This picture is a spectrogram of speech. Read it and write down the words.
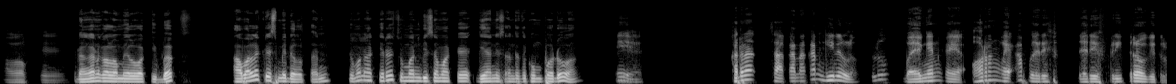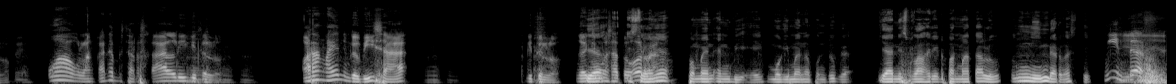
Oke. Sedangkan kalau Milwaukee Bucks awalnya Chris Middleton, cuman akhirnya cuman bisa make Giannis Antetokounmpo doang. iya karena seakan-akan gini loh lu bayangin kayak orang lay up dari dari free throw gitu loh kayak wow langkahnya besar sekali gitu loh Hmm, hmm, orang lain juga bisa hmm, hmm. gitu loh nggak ya cuma satu istilahnya orang pemain NBA mau gimana pun juga. Giannis lah di depan mata lu, lu ngindar pasti. ngindar Iya, iya.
